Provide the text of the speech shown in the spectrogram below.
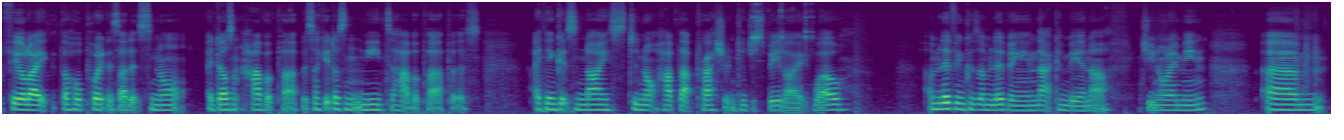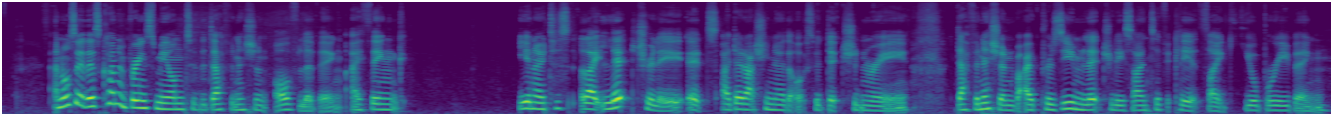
feel like the whole point is that it's not, it doesn't have a purpose. Like, it doesn't need to have a purpose. I think it's nice to not have that pressure and to just be like, well, I'm living because I'm living, and that can be enough. Do you know what I mean? Um, and also, this kind of brings me on to the definition of living. I think, you know, to like literally, it's, I don't actually know the Oxford Dictionary definition, but I presume literally scientifically it's like you're breathing,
